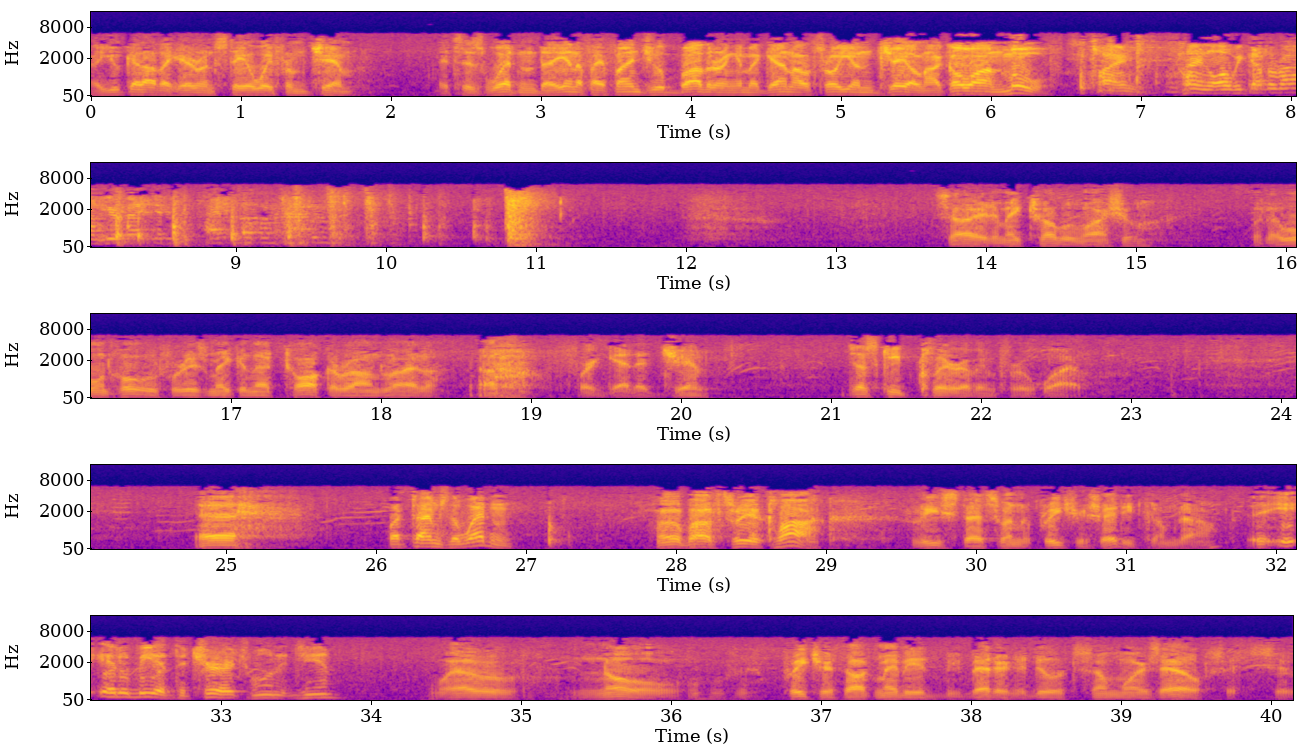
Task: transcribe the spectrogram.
Now, you get out of here and stay away from Jim. It's his wedding day, and if I find you bothering him again, I'll throw you in jail. Now, go on, move. Fine. Fine. All we got around here, Hank. Nothing happened. Sorry to make trouble, Marshal. But I won't hold for his making that talk around Lila. Oh, forget it, Jim. Just keep clear of him for a while. Uh, what time's the wedding? Well, about three o'clock. At least that's when the preacher said he'd come down. It, it'll be at the church, won't it, Jim? Well, no. The preacher thought maybe it'd be better to do it somewhere else. It's uh,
